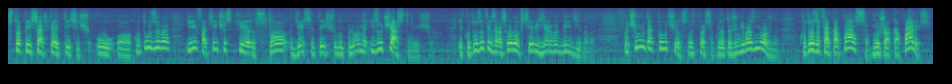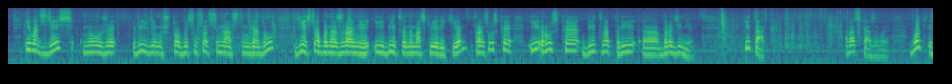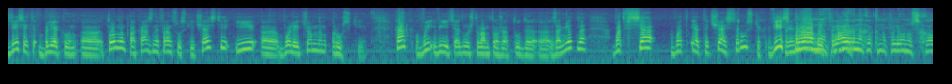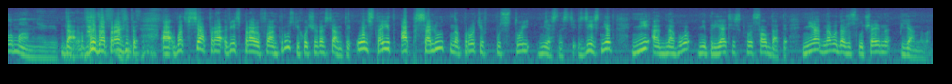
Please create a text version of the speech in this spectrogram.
155 тысяч у Кутузова и фактически 110 тысяч у Наполеона из участвующих. И Кутузов израсходовал все резервы до единого. Почему так получилось? Ну, спросят, ну это же невозможно. Кутузов окопался, мы же окопались. И вот здесь мы уже видим, что в 817 году есть оба названия и битва на Москве-реке, французская, и русская битва при э, Бородине. Итак, рассказываю. Вот здесь это блеклым э, тоном показаны французские части и э, более темным русские. Как вы видите, я думаю, что вам тоже оттуда э, заметно, вот вся вот эта часть русских, весь примерно, правый фланг... Примерно как Наполеону с холма мне видно. Да, да, правильно. А, вот вся, весь правый фланг русских, очень растянутый, он стоит абсолютно против пустой местности. Здесь нет ни одного неприятельского солдата, ни одного даже случайно пьяного.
